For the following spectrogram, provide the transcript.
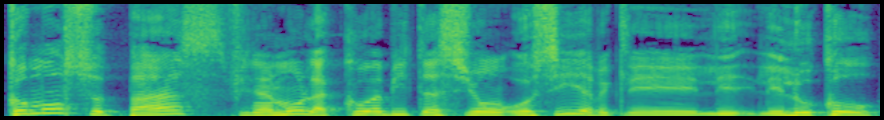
Comment se passe finalement la cohabitation aussi avec les, les, les locaux,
